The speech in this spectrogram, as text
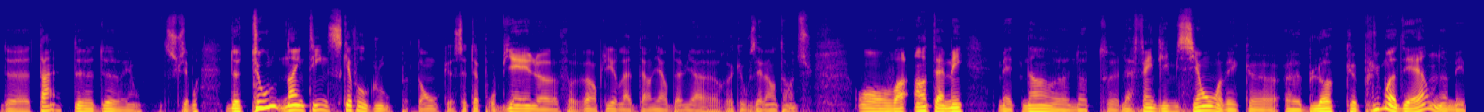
de, de, de, voyons, excusez-moi, de 219 Skiffle Group. Donc, euh, c'était pour bien remplir la dernière demi-heure que vous avez entendue. On va entamer maintenant euh, la fin de l'émission avec euh, un bloc plus moderne, mais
